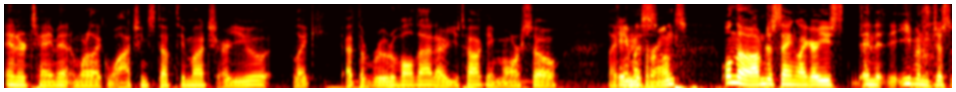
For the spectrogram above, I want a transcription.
entertainment and we're like watching stuff too much? Are you like at the root of all that? Are you talking more so like Game of just- Thrones. Well, no, I'm just saying like, are you and even just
